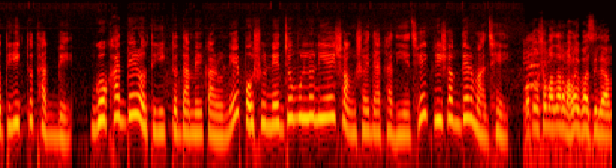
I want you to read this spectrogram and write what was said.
অতিরিক্ত থাকবে। গোখাদ্যের অতিরিক্ত দামের কারণে পশুর ন্যায্য মূল্য নিয়ে সংশয় দেখা দিয়েছে কৃষকদের মাঝে। গত বছর বাজার ভালোই পাচ্ছিলাম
